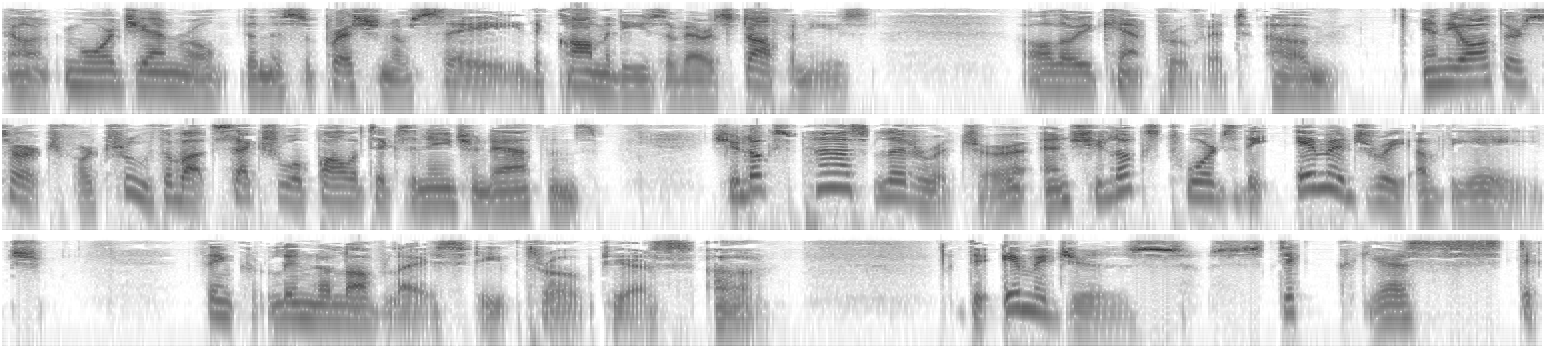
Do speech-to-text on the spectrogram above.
uh, more general than the suppression of, say, the comedies of Aristophanes, although you can't prove it. Um, in the author's search for truth about sexual politics in ancient Athens, she looks past literature and she looks towards the imagery of the age. Think Linda Lovelace, Deep Throat, yes. Uh, the images stick, yes, stick.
